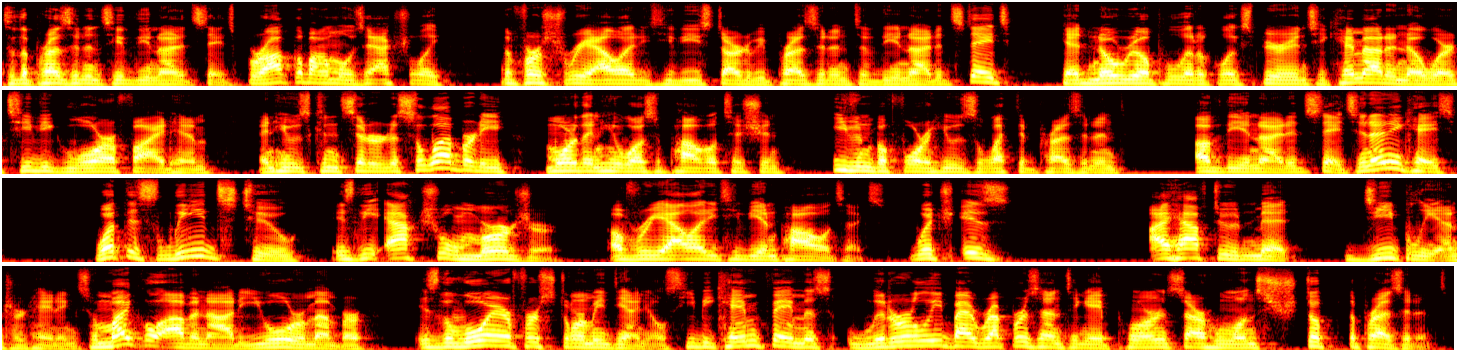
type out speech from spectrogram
to the presidency of the United States. Barack Obama was actually the first reality TV star to be president of the United States. He had no real political experience. He came out of nowhere. TV glorified him, and he was considered a celebrity more than he was a politician, even before he was elected president of the United States. In any case, what this leads to is the actual merger of reality TV and politics, which is, I have to admit, deeply entertaining. So, Michael Avenatti, you will remember, is the lawyer for Stormy Daniels. He became famous literally by representing a porn star who once stooped the president.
